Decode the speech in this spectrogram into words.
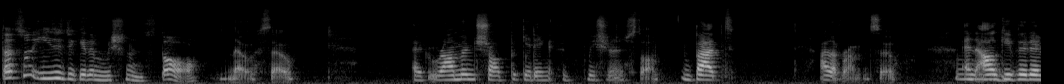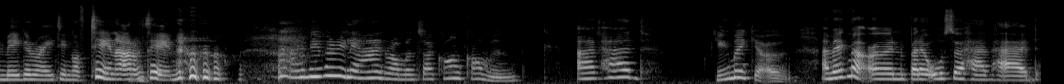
That's not easy to get a Michelin star. no, so a ramen shop getting a Michelin star. But I love ramen, so. And I'll give it a Megan rating of 10 out of 10. I never really had ramen, so I can't comment. I've had. You make your own. I make my own, but I also have had.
